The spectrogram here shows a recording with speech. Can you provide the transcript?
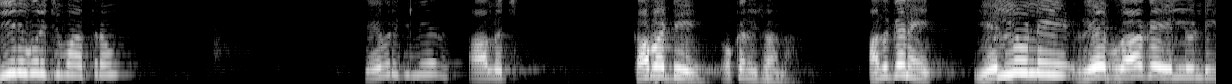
దీని గురించి మాత్రం ఎవరికి లేదు ఆలోచన కాబట్టి ఒక నిమిషాన అందుకని ఎల్లుండి రేపు కాక ఎల్లుండి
